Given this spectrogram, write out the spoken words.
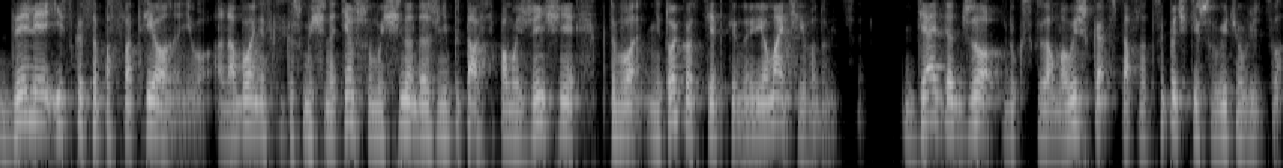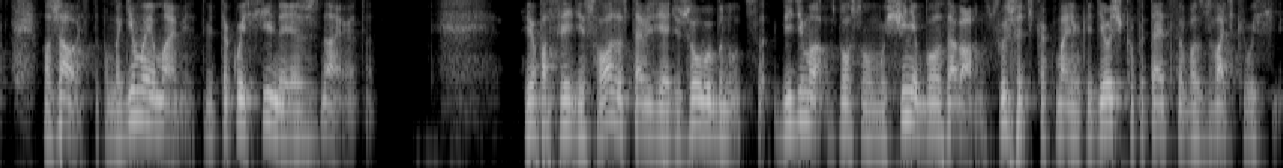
Делия искоса посмотрела на него. Она была несколько смущена тем, что мужчина даже не пытался помочь женщине, кто была не только соседкой, но и ее матерью в одном лице. «Дядя Джо!» – вдруг сказал малышка, встав на цыпочки и шагнуть ему в лицо. «Пожалуйста, помоги моей маме, ты ведь такой сильный, я же знаю это». Ее последние слова заставили дядю Джо улыбнуться. Видимо, взрослому мужчине было забавно слышать, как маленькая девочка пытается воззвать к его силе.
